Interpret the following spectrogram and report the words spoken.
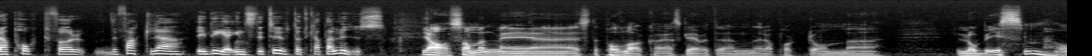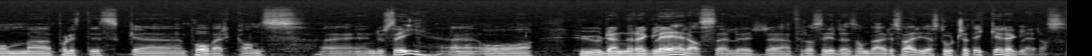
rapport för det fackliga idéinstitutet Katalys. Ja, samman med eh, Ester Pollack har jag skrivit en rapport om eh, lobbyism, om eh, politisk påverkansindustri och hur den regleras eller för att säga det som det är i Sverige, stort sett icke regleras.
